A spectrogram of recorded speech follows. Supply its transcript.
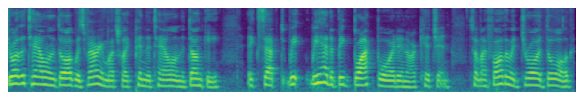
Draw the Tail on the Dog was very much like Pin the Tail on the Donkey, except we, we had a big blackboard in our kitchen. So my father would draw a dog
